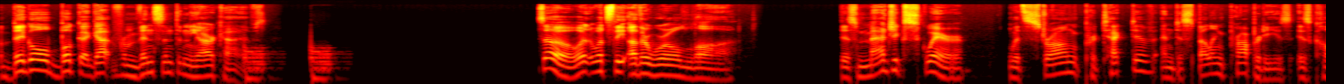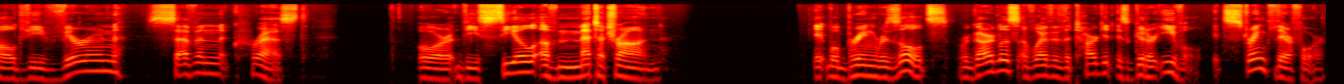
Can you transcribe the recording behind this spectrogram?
a big old book I got from Vincent in the archives. So, what, what's the otherworld law? This magic square with strong protective and dispelling properties is called the Virun 7 Crest, or the Seal of Metatron. it will bring results regardless of whether the target is good or evil. Its strength, therefore,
